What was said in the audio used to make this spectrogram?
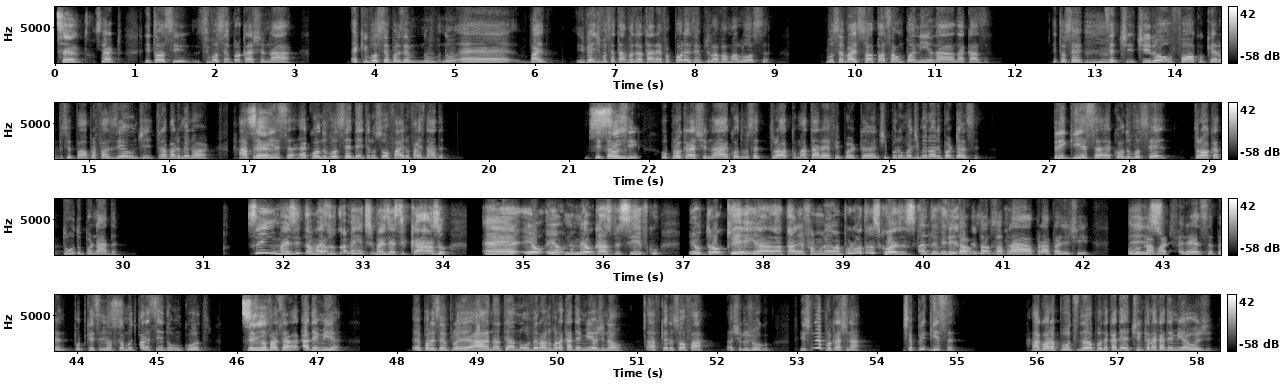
Certo. Certo? Então, assim, se você procrastinar, é que você, por exemplo, não, não é, vai em vez de você tá, fazer a tarefa, por exemplo, de lavar uma louça, você vai só passar um paninho na, na casa. Então você, uhum. você tirou o foco que era o principal para fazer um de trabalho menor. A certo. preguiça é quando você deita no sofá e não faz nada. Então, Sim. assim, o procrastinar é quando você troca uma tarefa importante por uma de menor importância. Preguiça é quando você troca tudo por nada. Sim, mas então, então mas justamente, mas nesse caso, é, eu, eu, no meu caso específico, eu troquei a, a tarefa maior por outras coisas que ah, eu deveria Então, então só para a gente colocar Isso. uma diferença, pra, porque senão Isso. fica muito parecido um com o outro. Porque Sim. senão fala assim, ah, academia. É, por exemplo, é, ah, não, tem a nuvem lá, não vou na academia hoje não. Ah, fiquei no sofá, assistindo o jogo. Isso não é procrastinar. Isso é preguiça. Agora, putz, não, pô, tinha que ir na academia hoje.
